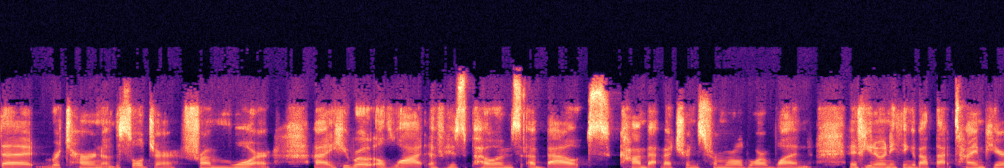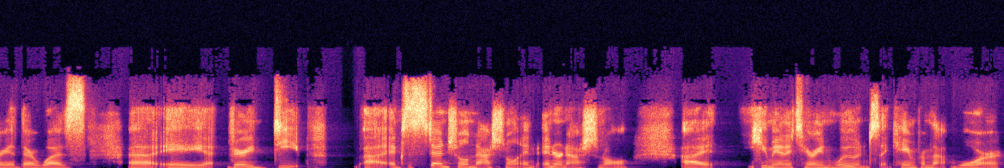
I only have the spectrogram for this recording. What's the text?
the return of the soldier from war. Uh, he wrote a lot of his poems about combat veterans from World War One. If you know anything about that time period, there was uh, a very deep uh, existential, national, and international uh, humanitarian wounds that came from that war.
